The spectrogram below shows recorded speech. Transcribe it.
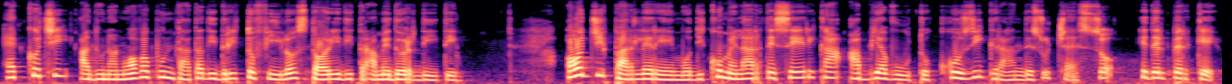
Eccoci ad una nuova puntata di Dritto Filo Storie di trame d'orditi. Oggi parleremo di come l'arte serica abbia avuto così grande successo e del perché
